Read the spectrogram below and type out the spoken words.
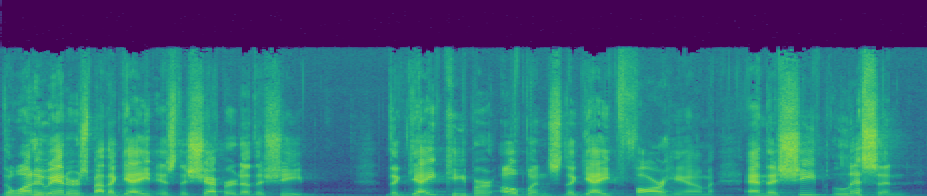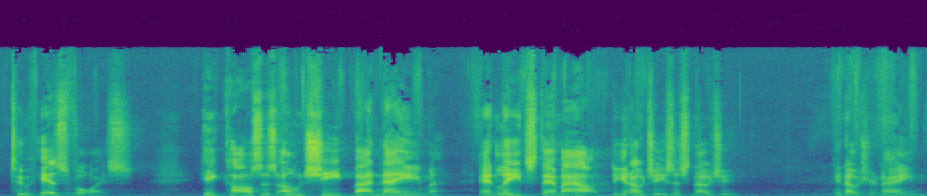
The one who enters by the gate is the shepherd of the sheep. The gatekeeper opens the gate for him, and the sheep listen to his voice. He calls his own sheep by name and leads them out. Do you know Jesus knows you? He knows your name.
